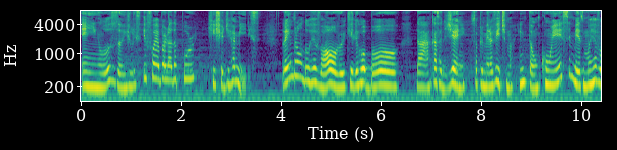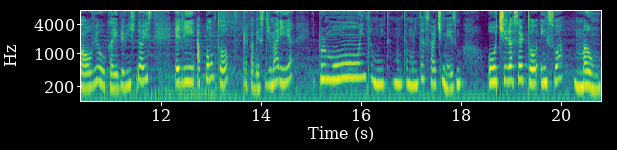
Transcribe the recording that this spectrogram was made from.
em Los Angeles, e foi abordada por Richard Ramirez. Lembram do revólver que ele roubou da casa de Jenny, sua primeira vítima? Então, com esse mesmo revólver, o calibre 22, ele apontou para a cabeça de Maria e por muita, muita, muita, muita sorte mesmo, o tiro acertou em sua mão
